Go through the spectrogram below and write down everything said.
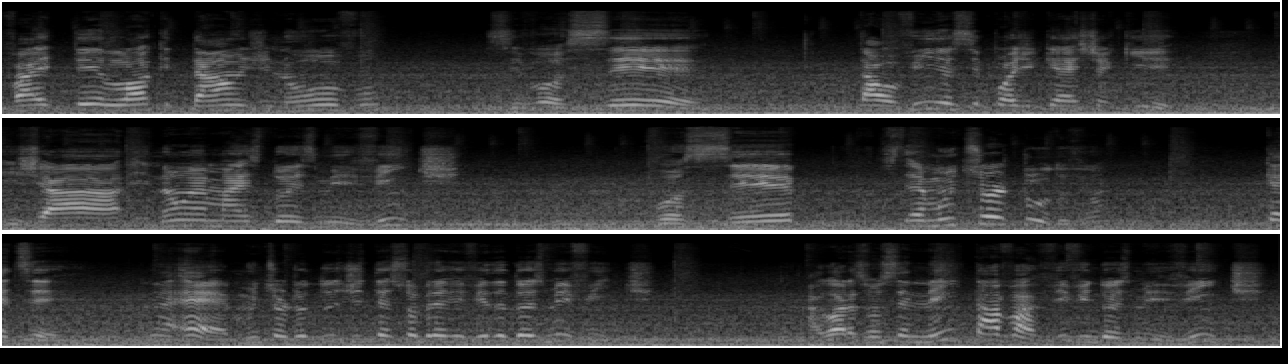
vai ter lockdown de novo. Se você tá ouvindo esse podcast aqui e já e não é mais 2020, você é muito sortudo, viu? Quer dizer, é muito sortudo de ter sobrevivido a 2020. Agora, se você nem estava vivo em 2020,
